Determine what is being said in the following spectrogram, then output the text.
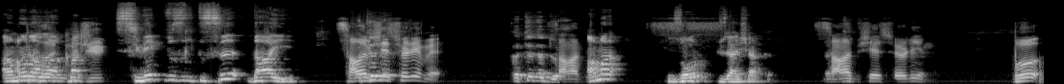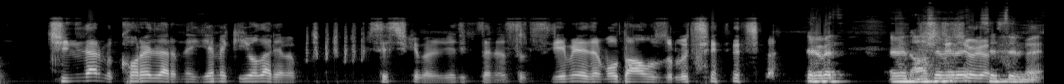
Aman Allah'ım bak sinek vızıltısı daha iyi. Sana bir Ötede- şey söyleyeyim mi? Ötede dur. Sana, Ama zor güzel şarkı. sana bir şey söyleyeyim mi? Bu Çinliler mi Koreliler mi ne yemek yiyorlar ya böyle pıç pıç pıç pıç ses çıkıyor böyle yediklerine ısırtısı. Yemin ederim o daha huzurlu. Evet. Evet İşte ASMR şöyle.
